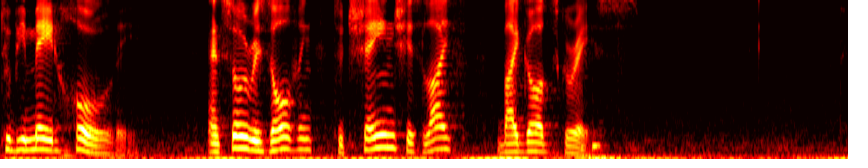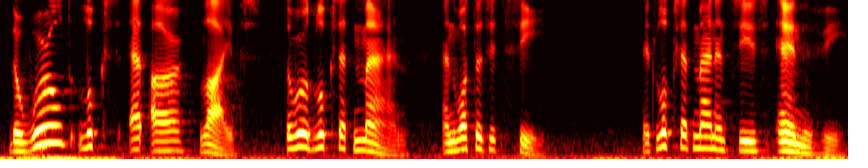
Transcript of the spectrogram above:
to be made holy, and so resolving to change his life by God's grace. The world looks at our lives the world looks at man, and what does it see? It looks at man and sees envy,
